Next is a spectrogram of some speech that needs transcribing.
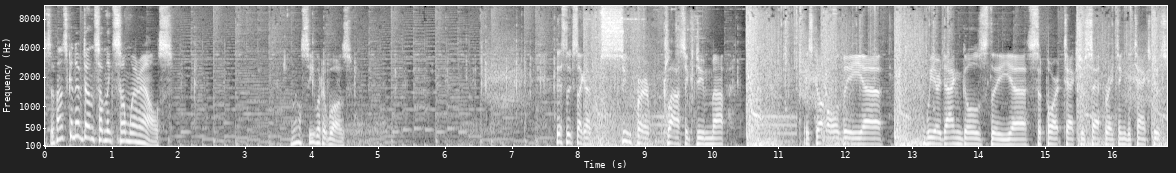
So that's going to have done something somewhere else. We'll see what it was. This looks like a super classic Doom map. It's got all the uh, weird angles, the uh, support textures separating the textures.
